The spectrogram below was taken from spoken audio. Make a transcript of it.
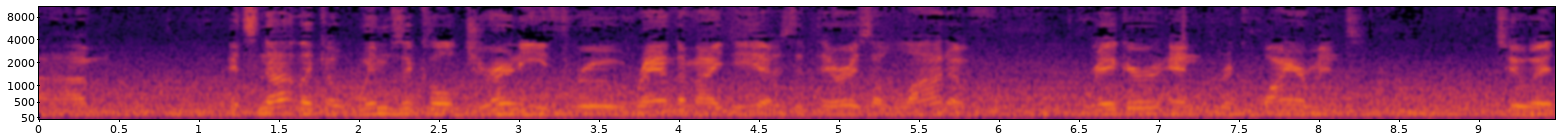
um, it's not like a whimsical journey through random ideas that there is a lot of rigor and requirement to it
